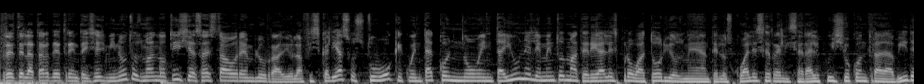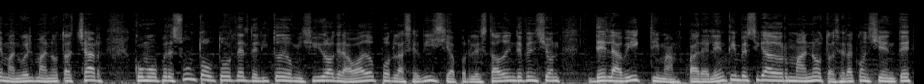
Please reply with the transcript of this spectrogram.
3 de la tarde, 36 minutos. Más noticias a esta hora en Blue Radio. La Fiscalía sostuvo que cuenta con 91 elementos materiales probatorios mediante los cuales se realizará el juicio contra David Emanuel Manota Char como presunto autor del delito de homicidio agravado por la sevicia por el estado de indefensión de la víctima. Para el ente investigador, Manotas era consciente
